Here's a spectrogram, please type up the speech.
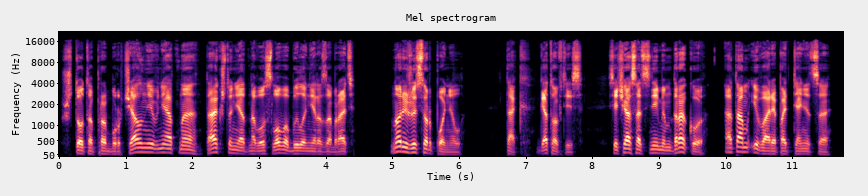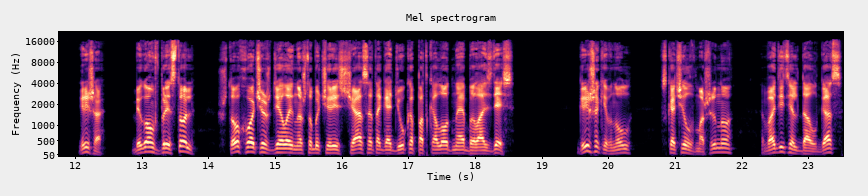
что-то пробурчал невнятно, так что ни одного слова было не разобрать. Но режиссер понял. «Так, готовьтесь. Сейчас отснимем драку, а там и Варя подтянется. Гриша, бегом в Бристоль. Что хочешь делай, но чтобы через час эта гадюка подколодная была здесь». Гриша кивнул, вскочил в машину, водитель дал газ,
